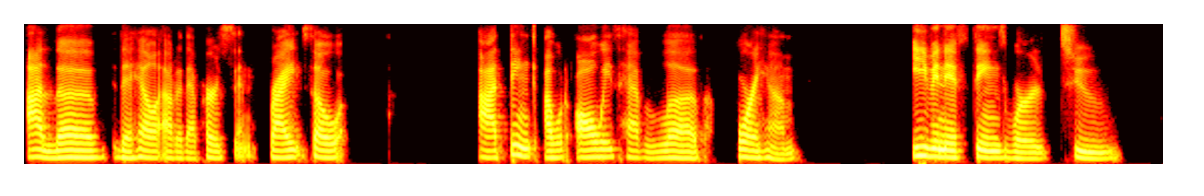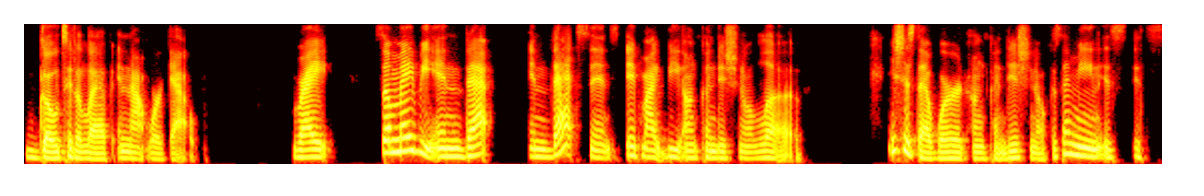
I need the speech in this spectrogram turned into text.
I love the hell out of that person, right? So I think I would always have love for him, even if things were to go to the left and not work out, right? So maybe in that in that sense, it might be unconditional love. It's just that word unconditional because I mean it's it's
